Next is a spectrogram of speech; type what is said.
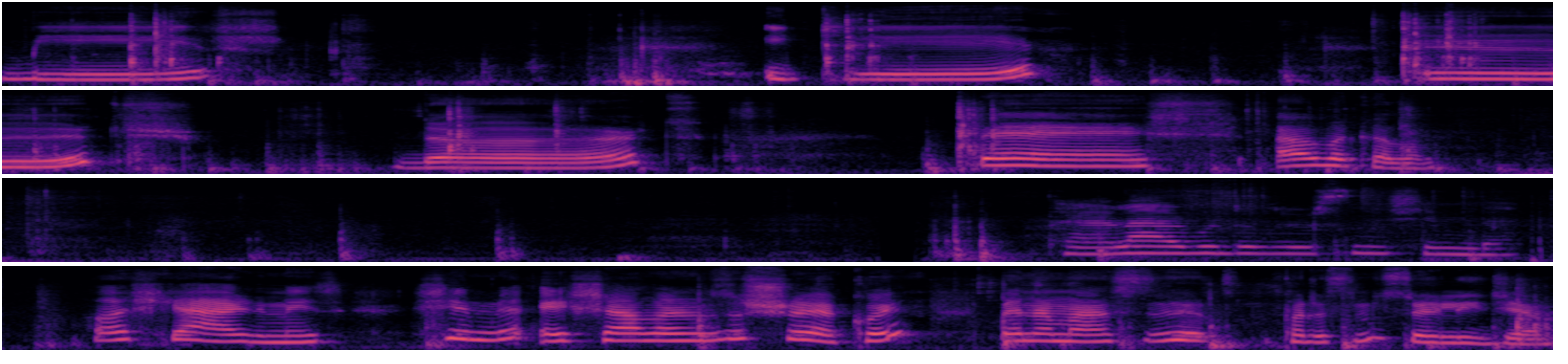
Bir, iki, üç, dört, beş. Al bakalım. Paralar burada dursun şimdi. Hoş geldiniz. Şimdi eşyalarınızı şuraya koyun. Ben hemen size parasını söyleyeceğim.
